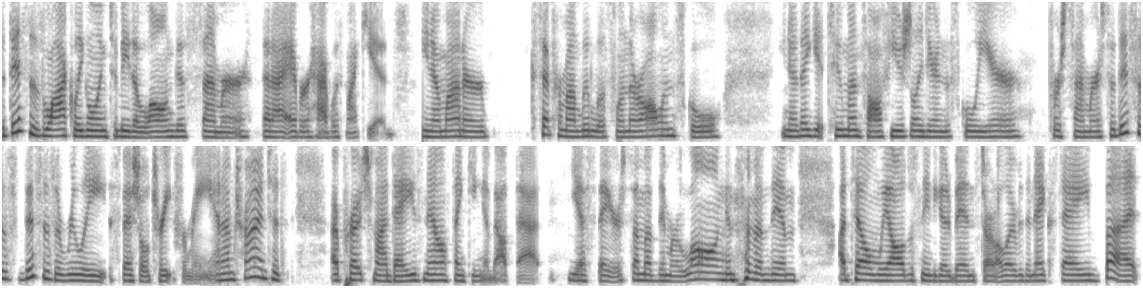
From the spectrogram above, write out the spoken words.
but this is likely going to be the longest summer that I ever have with my kids. You know, mine are, except for my littlest one, they're all in school. You know, they get two months off usually during the school year for summer. So this is this is a really special treat for me. And I'm trying to th- approach my days now thinking about that. Yes, they are some of them are long and some of them I tell them we all just need to go to bed and start all over the next day, but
